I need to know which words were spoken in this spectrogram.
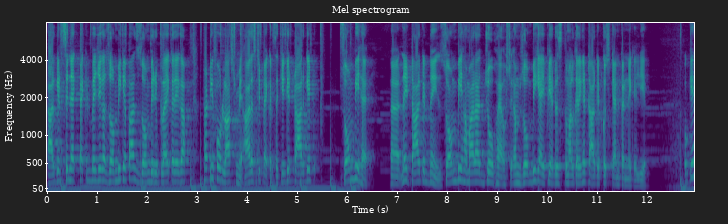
टारगेट से एक पैकेट भेजेगा जॉम्बी के पास जॉम्बी रिप्लाई करेगा 34 लास्ट में आर पैकेट से क्योंकि टारगेट जॉम्बी है। आ, नहीं टारगेट नहीं जॉम्बी हमारा जो है हम जॉम्बी के आईपी एड्रेस इस्तेमाल करेंगे टारगेट को स्कैन करने के लिए। ओके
